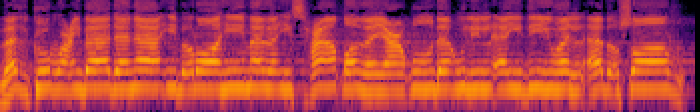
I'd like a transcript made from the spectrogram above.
واذكر عبادنا إبراهيم وإسحاق ويعقوب أولي الأيدي والأبصار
